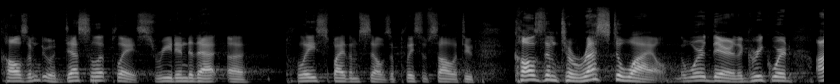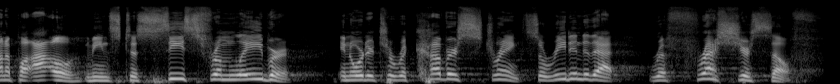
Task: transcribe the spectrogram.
Calls them to a desolate place. Read into that uh, place by themselves, a place of solitude. Calls them to rest a while. The word there, the Greek word anapauo, means to cease from labor in order to recover strength. So read into that. Refresh yourself.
